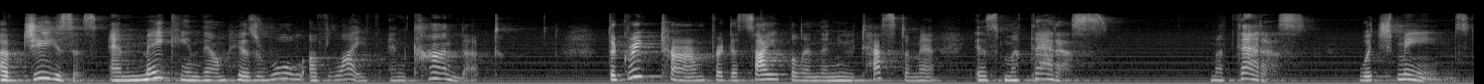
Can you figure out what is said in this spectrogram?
of Jesus and making them his rule of life and conduct. The Greek term for disciple in the New Testament is mathetes, mathetes, which means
